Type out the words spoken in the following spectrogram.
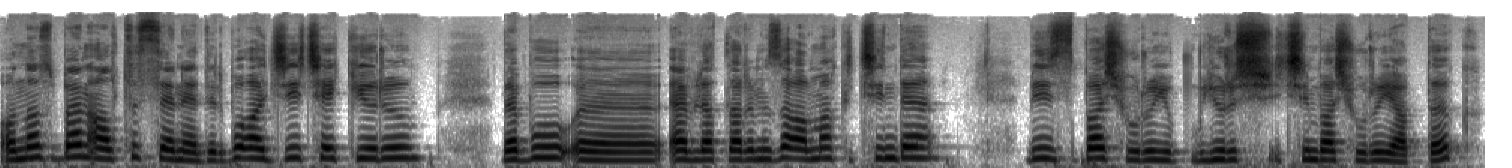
Ondan sonra ben 6 senedir bu acıyı çekiyorum ve bu e, evlatlarımızı almak için de biz başvuru yürüyüş için başvuru yaptık.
